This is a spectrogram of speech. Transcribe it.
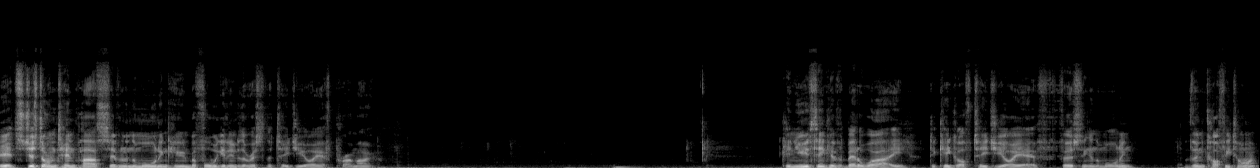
It's just on 10 past 7 in the morning here, and before we get into the rest of the TGIF promo, can you think of a better way to kick off TGIF first thing in the morning than coffee time?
